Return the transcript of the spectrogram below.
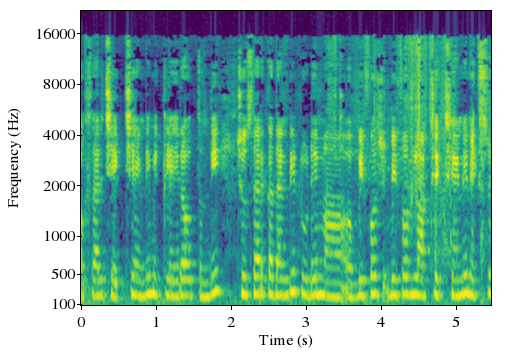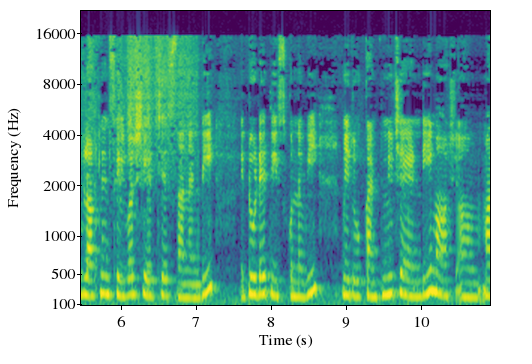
ఒకసారి చెక్ చేయండి మీకు క్లియర్ అవుతుంది. చూసారు కదండి టుడే మా బిఫోర్ బిఫోర్ బ్లాగ్ చెక్ చేయండి. నెక్స్ట్ బ్లాగ్ నేను సిల్వర్ షేర్ చేస్తానండి. టుడే తీసుకున్నవి. మీరు కంటిన్యూ చేయండి మా మా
